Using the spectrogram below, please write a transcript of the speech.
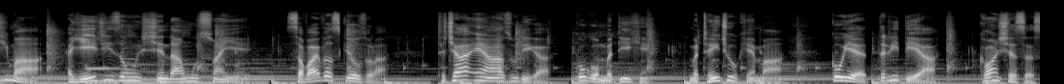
ကြီးမှာအရေးကြီးဆုံးရှင်သန်မှုစွမ်းရည် survival skills ဆိုတာတခြားအင်အားစုတွေကကိုယ့်ကိုမတီးခင်မထိန်းချုပ်ခင်မှာကိုယ့်ရဲ့တတိတရား consciousness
